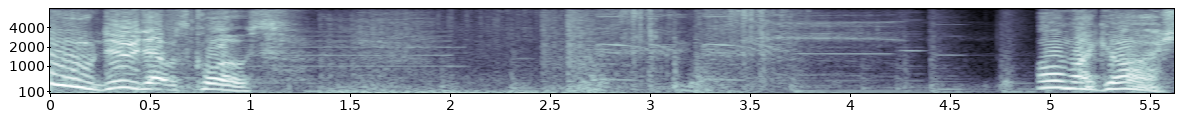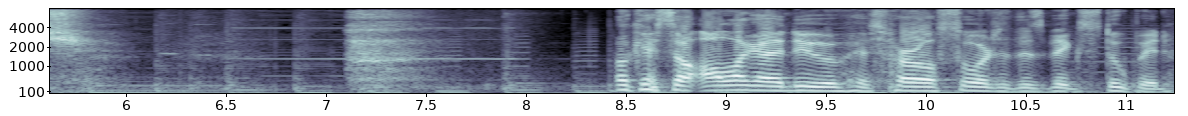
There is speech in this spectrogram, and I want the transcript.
Ooh, dude, that was close. Oh my gosh. Okay, so all I gotta do is hurl swords at this big stupid.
